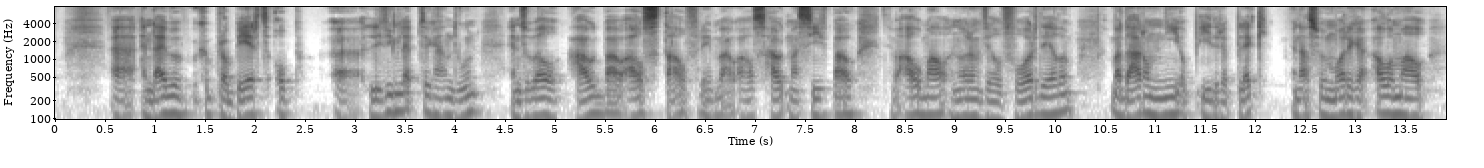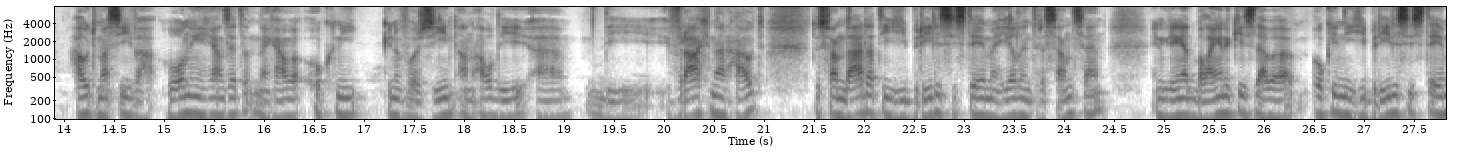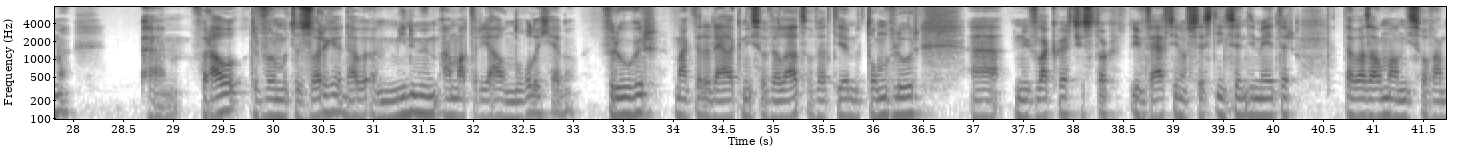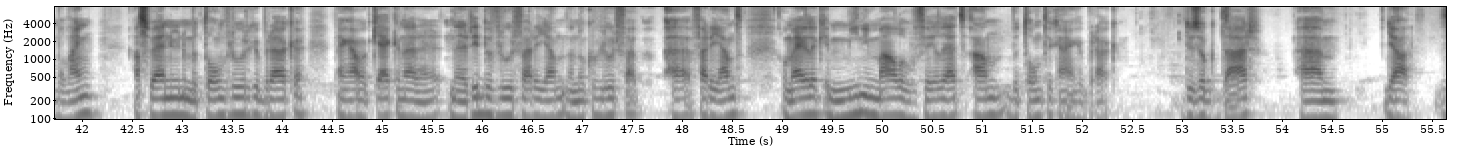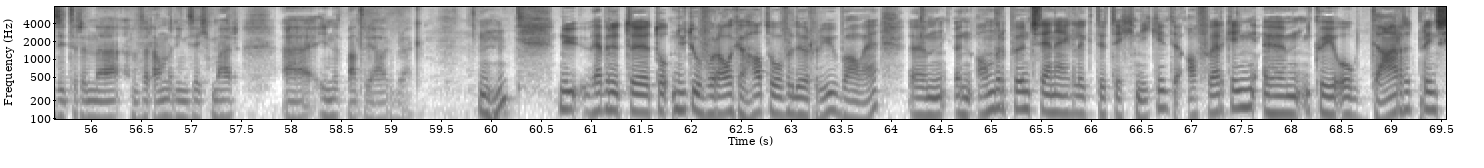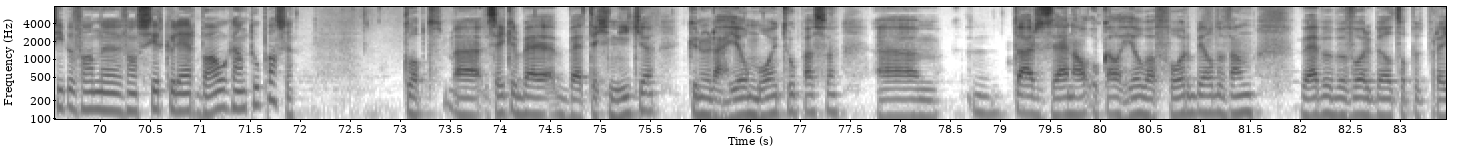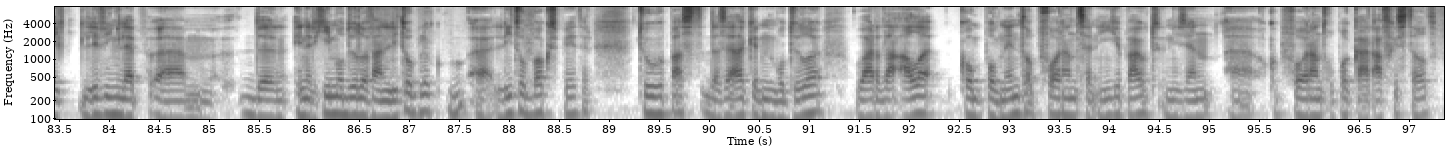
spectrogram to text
Uh, en dat hebben we geprobeerd op uh, Living Lab te gaan doen. En zowel houtbouw als staalframebouw als houtmassiefbouw hebben allemaal enorm veel voordelen, maar daarom niet op iedere plek. En als we morgen allemaal houtmassieve woningen gaan zetten, dan gaan we ook niet kunnen voorzien aan al die, uh, die vraag naar hout. Dus vandaar dat die hybride systemen heel interessant zijn. En ik denk dat het belangrijk is dat we ook in die hybride systemen um, vooral ervoor moeten zorgen dat we een minimum aan materiaal nodig hebben. Vroeger maakte het eigenlijk niet zoveel uit of dat die betonvloer uh, nu vlak werd gestokt in 15 of 16 centimeter. Dat was allemaal niet zo van belang. Als wij nu een betonvloer gebruiken, dan gaan we kijken naar een, een ribbenvloervariant, een okkenvloervariant, uh, om eigenlijk een minimale hoeveelheid aan beton te gaan gebruiken. Dus ook daar um, ja, zit er een, uh, een verandering zeg maar, uh, in het materiaalgebruik. Mm -hmm. Nu, we hebben het uh, tot nu toe vooral gehad over de ruwbouw. Hè. Um, een ander punt zijn eigenlijk de technieken, de afwerking. Um, kun je ook daar het principe van, van circulair bouwen gaan toepassen? Klopt. Uh, zeker bij, bij technieken kunnen we dat heel mooi toepassen. Um, daar zijn al, ook al heel wat voorbeelden van. Wij hebben bijvoorbeeld op het project Living Lab um, de energiemodule van uh, Litobox Peter, toegepast. Dat is eigenlijk een module waar dat alle componenten op voorhand zijn ingebouwd en die zijn uh, ook op voorhand op elkaar afgesteld.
